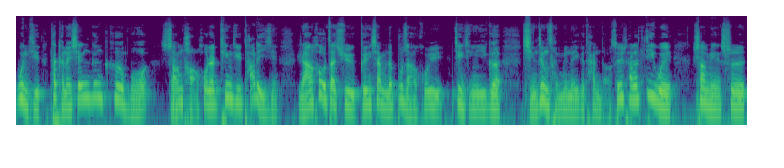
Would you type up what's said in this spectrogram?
问题，他可能先跟科赫伯商讨，或者听取他的意见，然后再去跟下面的部长会议进行一个行政层面的一个探讨。所以他的地位上面是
